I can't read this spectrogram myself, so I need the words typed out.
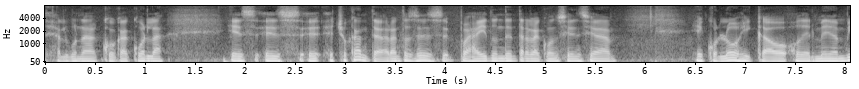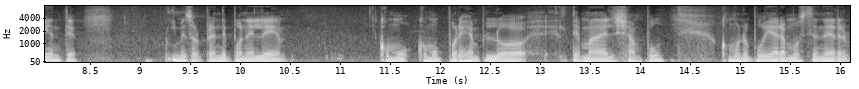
de alguna Coca-Cola, es, es, eh, es chocante, ¿verdad? Entonces, pues ahí es donde entra la conciencia ecológica o, o del medio ambiente. Y me sorprende ponerle como, como por ejemplo el tema del shampoo, como no pudiéramos tener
